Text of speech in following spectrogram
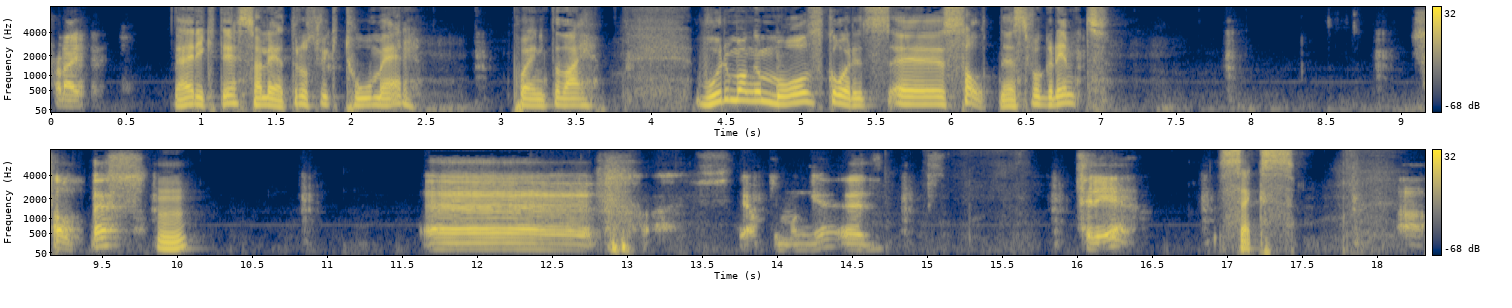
Fleip. Det er riktig. Saletros fikk to mer. Poeng til deg. Hvor mange mål skåret eh, Saltnes for Glimt? Saltnes. Mhm. Eh, det er ikke mange. Uh, tre. Seks. Uh.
